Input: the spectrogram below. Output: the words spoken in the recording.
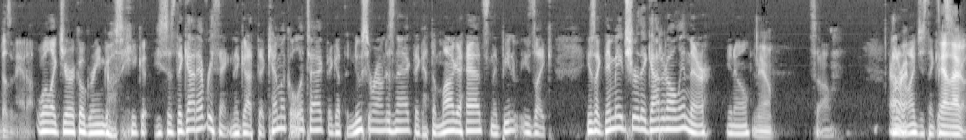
doesn't add up. Well, like Jericho Green goes, he go, he says they got everything. They got the chemical attack, they got the noose around his neck, they got the MAGA hats, and they beat. Him. He's like, he's like, they made sure they got it all in there. You know, Yeah. so I don't All know. right. I just think it's, Yeah, I,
